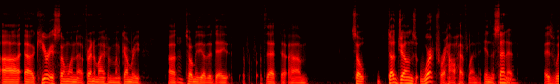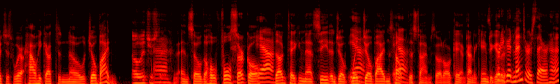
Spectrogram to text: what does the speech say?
Uh, uh, curious, someone, a friend of mine from Montgomery, uh, Mm. told me the other day that uh, um, so Doug Jones worked for Howell Heflin in the Senate, Mm. is, which is where how he got to know Joe Biden. Oh, interesting. And so the whole full circle, Yeah. Doug taking that seat and Joe Yeah. with Joe Biden's help Yeah. this time. So it all came, kind of came together. Pretty good mentors there, huh?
